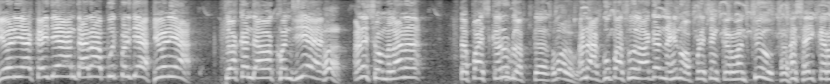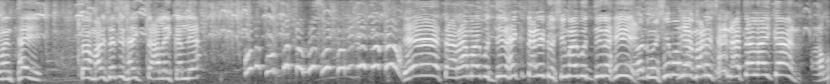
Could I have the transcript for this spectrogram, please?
જીવણિયા કહી દે અને તારા આપવું જ પડશે જીવણિયા ચોકન દવાખાન જઈએ. અને સોમલાના તપાસ કરું ડોક્ટર અને આગુ પાછું લાગે નહીં ઓપરેશન કરવાનું થયું અને સહી કરવાનું થઈ. તો અમારી સાથે સહી ચાલે કરી લે. અને તારા સહી એ તારામાં બુદ્ધિ નહીં કે તારી ડોશીમાં બુદ્ધિ નહીં? આ ડોશીમાં એ અમારી સાઈ ના ચાલાય કાન. આમ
